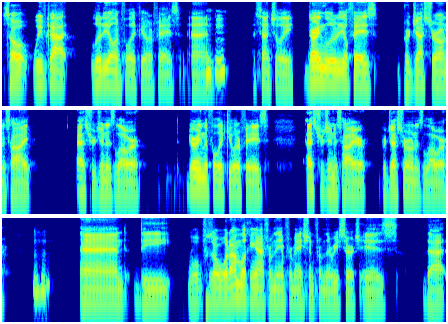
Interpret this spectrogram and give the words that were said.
So we've got luteal and follicular phase, and Mhm. essentially during the luteal phase, progesterone is high, estrogen is lower. During the follicular phase, estrogen is higher, progesterone is lower, Mhm. and the well, so what I'm looking at from the information from the research is that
